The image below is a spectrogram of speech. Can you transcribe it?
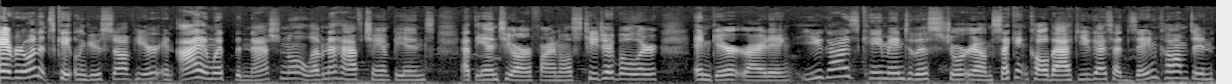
Hey everyone, it's Caitlin Gustav here, and I am with the national 11.5 champions at the NTR finals, TJ Bowler and Garrett Riding. You guys came into this short round second callback. You guys had Zane Compton.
